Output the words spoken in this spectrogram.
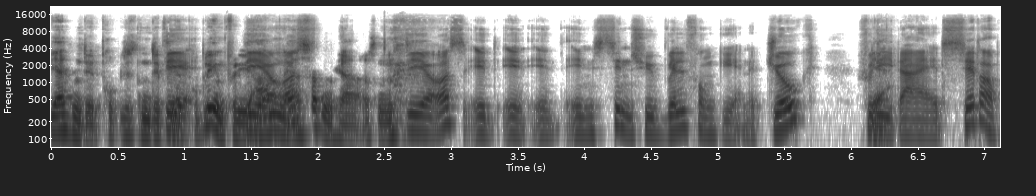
ja, sådan, det, er pro- sådan, det bliver et problem, fordi det er armen er også- sådan her. Og sådan. Det er også et, et, et, en sindssygt velfungerende joke, fordi Ja. der er et setup,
